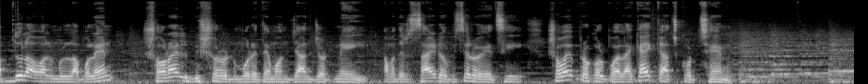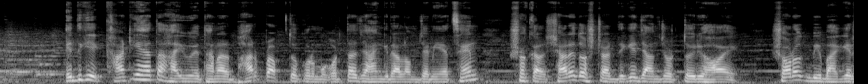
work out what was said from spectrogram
আব্দুল আওয়াল মোল্লা বলেন, সরাইল বিশ্ব রোড মোড়ে তেমন যানজট নেই। আমাদের সাইড অফিসে রয়েছি। সবাই প্রকল্প এলাকায় কাজ করছেন। এদিকে খাটিয়াহাতা হাইওয়ে থানার ভারপ্রাপ্ত কর্মকর্তা জাহাঙ্গীর আলম জানিয়েছেন, সকাল সাড়ে দশটার দিকে যানজট তৈরি হয়। সড়ক বিভাগের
